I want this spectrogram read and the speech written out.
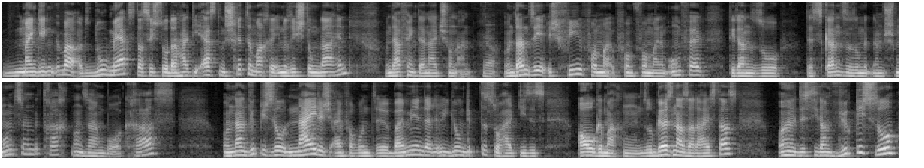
mein Gegenüber, also du merkst, dass ich so dann halt die ersten Schritte mache in Richtung dahin und da fängt der Neid schon an. Ja. Und dann sehe ich viel von, von, von meinem Umfeld, die dann so das Ganze so mit einem Schmunzeln betrachten und sagen, boah, krass. Und dann wirklich so neidisch einfach. Und äh, bei mir in der Religion gibt es so halt dieses Auge machen, so Gösnasada heißt das. Und dass die dann wirklich so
